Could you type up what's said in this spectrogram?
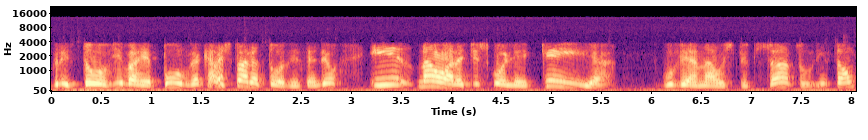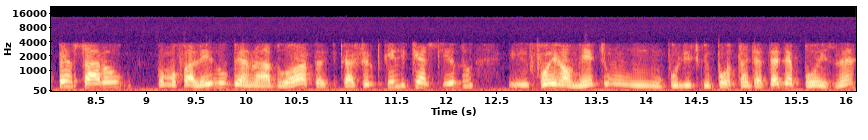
gritou Viva a República, aquela história toda, entendeu? E na hora de escolher quem ia governar o Espírito Santo, então pensaram, como falei, no Bernardo Horta de Cachoeiro, porque ele tinha sido e foi realmente um, político importante até depois, né?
